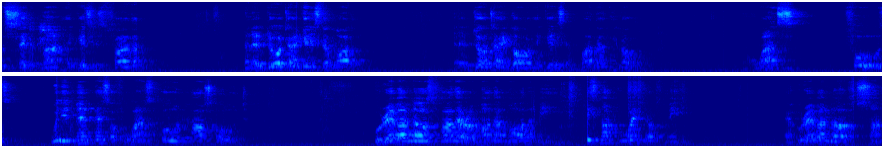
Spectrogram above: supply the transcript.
to set a man against his father, and a daughter against a mother, and a daughter-in-law against a mother-in-law. And one's foes will be members of one's own household. Whoever loves father or mother more than me is not worthy of me. And whoever loves son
